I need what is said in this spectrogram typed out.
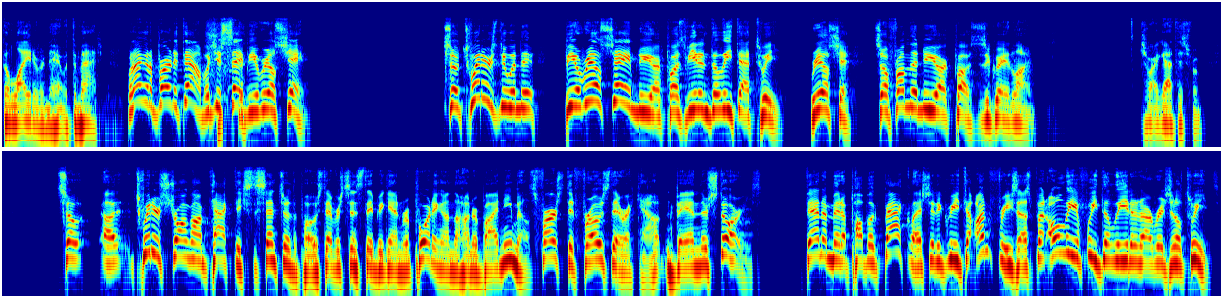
The lighter in there with the match. We're not going to burn it down. We're just saying, be a real shame. So Twitter's doing the be a real shame, New York Post, if you didn't delete that tweet. Real shame. So from the New York Post, is a great line. That's where I got this from. So uh, Twitter's strong arm tactics to censor the post ever since they began reporting on the Hunter Biden emails. First, it froze their account and banned their stories. Then, amid a public backlash, it agreed to unfreeze us, but only if we deleted our original tweets.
